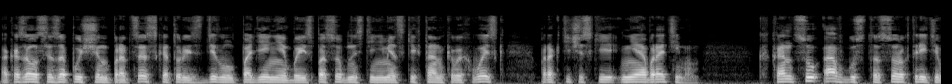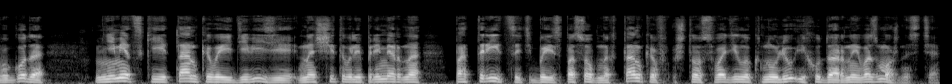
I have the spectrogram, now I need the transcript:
оказался запущен процесс, который сделал падение боеспособности немецких танковых войск практически необратимым. К концу августа 43 года немецкие танковые дивизии насчитывали примерно по 30 боеспособных танков, что сводило к нулю их ударные возможности.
